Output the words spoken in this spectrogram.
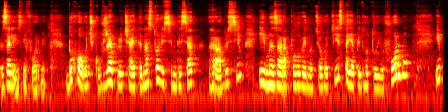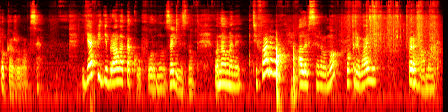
залізній формі. Духовочку вже включайте на 180 градусів, і ми зараз половину цього тіста я підготую форму і покажу вам все. Я підібрала таку форму залізну. Вона в мене тіфалєва, але все одно покриваю пергамент.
